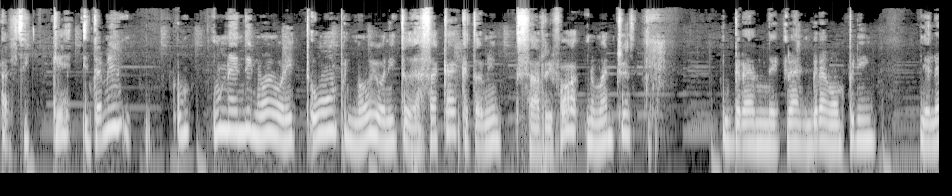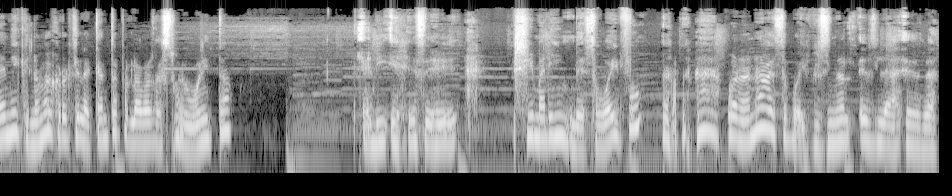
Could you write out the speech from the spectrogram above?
Así que, y también un, ending muy bonito, un opening muy bonito de Asaka que también se rifó, no manches. Grande, gran, gran opening. Y el ending que no me acuerdo que la canta, pero la verdad es muy bonito el, ese Shimarin de su waifu. bueno, no es su waifu, sino es la, es la,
